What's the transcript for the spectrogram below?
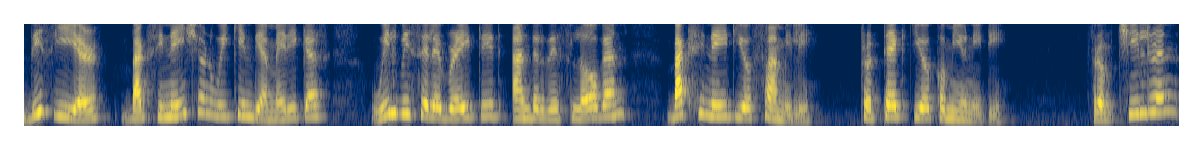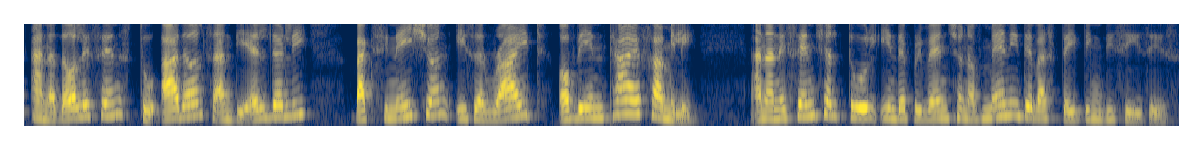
This year, Vaccination Week in the Americas will be celebrated under the slogan Vaccinate Your Family, Protect Your Community. From children and adolescents to adults and the elderly, vaccination is a right of the entire family and an essential tool in the prevention of many devastating diseases.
